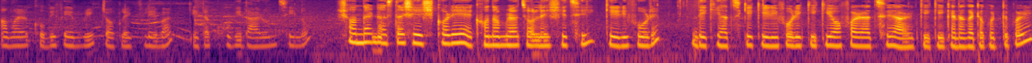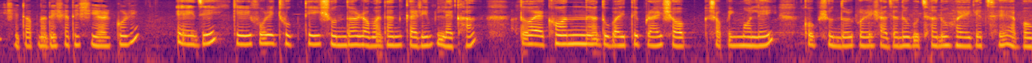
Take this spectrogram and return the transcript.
আমার খুবই ফেভারিট চকলেট ফ্লেভার এটা খুবই দারুণ ছিল। সন্ধ্যার নাস্তা শেষ করে এখন আমরা চলে এসেছি কেরি ফোরে। দেখি আজকে কেরি ফোরে কী কী অফার আছে আর কী কী কেনাকাটা করতে পারি, সেটা আপনাদের সাথে শেয়ার করি। এই যে কেরি ফোরে ঢুকতেই সুন্দর রমাদান কারিম লেখা। তো এখন দুবাইতে প্রায় সব শপিং মলেই খুব সুন্দর করে সাজানো গুছানো হয়ে গেছে এবং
